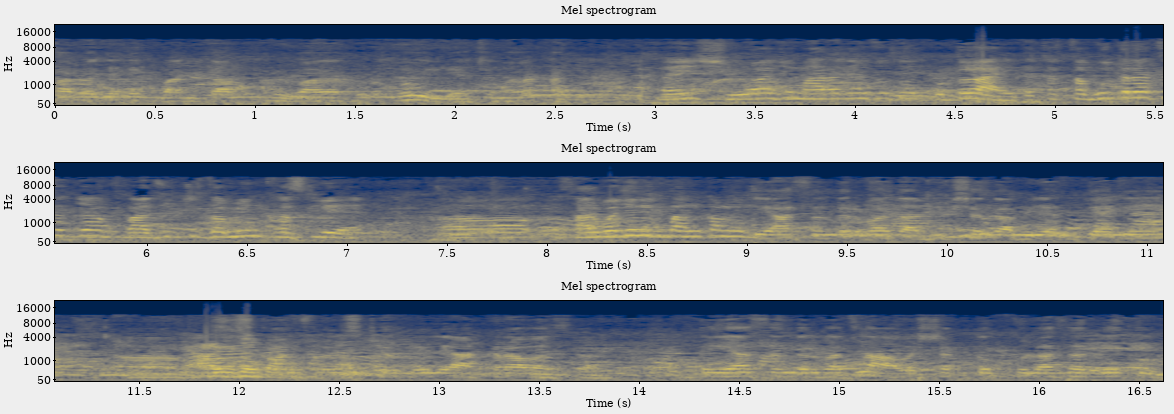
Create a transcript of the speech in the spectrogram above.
सार्वजनिक बांधकाम विभागाकडून होईल याची मला खात्री आहे. काही शिवाजी महाराजांचा जो पुतळा आहे त्याच्या चबुतऱ्याच्या ज्या बाजूची जमीन खचली आहे सार्वजनिक बांधकाम या संदर्भात अधीक्षक अभियंत्यांनी प्रेस कॉन्फरन्स ठेवलेली अकरा वाजता ते या संदर्भातला आवश्यक तो खुलासा देतील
